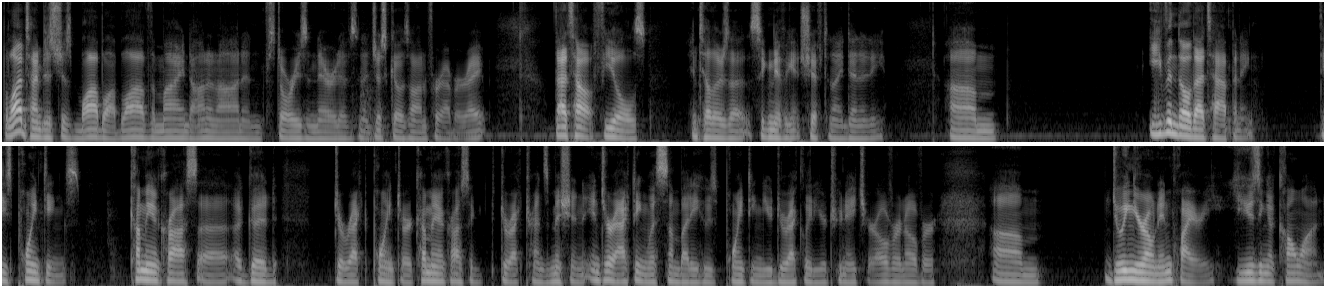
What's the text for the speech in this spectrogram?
but a lot of times it's just blah blah blah of the mind on and on and stories and narratives and it just goes on forever right that's how it feels until there's a significant shift in identity um, even though that's happening these pointings coming across a, a good direct pointer, coming across a direct transmission, interacting with somebody who's pointing you directly to your true nature over and over, um, doing your own inquiry, using a koan.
